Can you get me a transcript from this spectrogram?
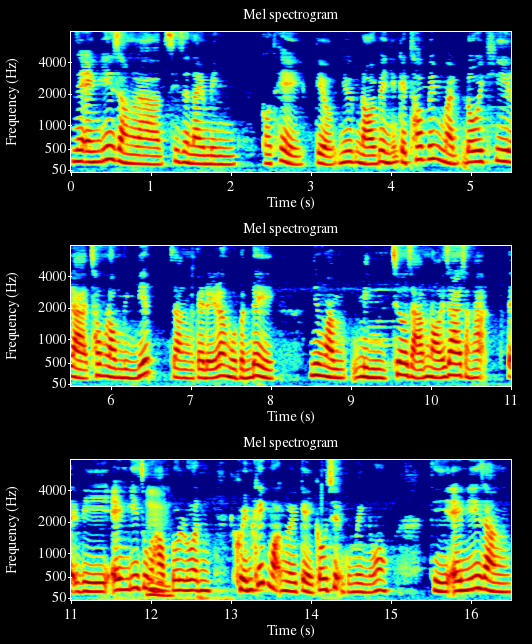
nên em nghĩ rằng là season này mình có thể kiểu như nói về những cái topic mà đôi khi là trong lòng mình biết rằng cái đấy là một vấn đề nhưng mà mình chưa dám nói ra chẳng hạn tại vì em nghĩ du Ừ. học luôn luôn khuyến khích mọi người kể câu chuyện của mình đúng không thì em nghĩ rằng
